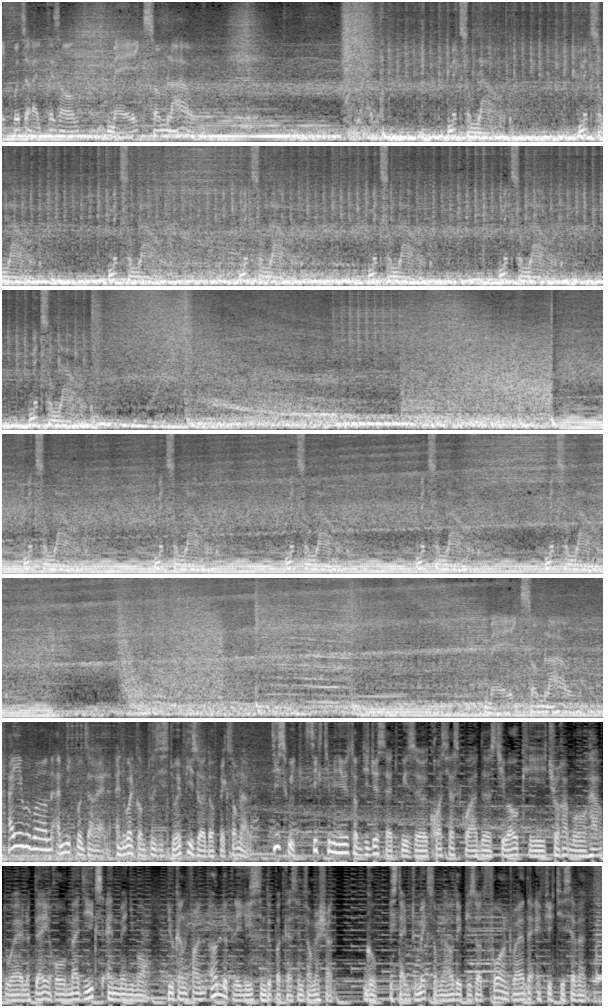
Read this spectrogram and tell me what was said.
Nick Mozzarella présente Make Some Loud. Make some loud. Make some loud. Make some loud. Make some loud. Make some loud. Make some loud. Make some loud. Make some loud. Make some loud. Make some loud. Make some loud. Make some loud. Make some loud. Hi everyone, I'm Nick Mozzarella and welcome to this new episode of Make Some Loud. This week, 60 minutes of DJ set with uh, Croatia Squad, uh, Steve Aoki, Turamo, Hardwell, Dairo, Madix and many more. You can find all the playlists in the podcast information. Go, it's time to Make Some Loud episode 457.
